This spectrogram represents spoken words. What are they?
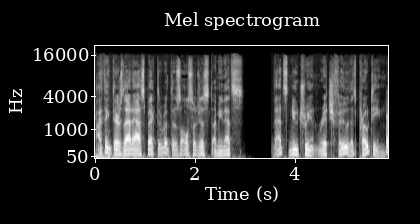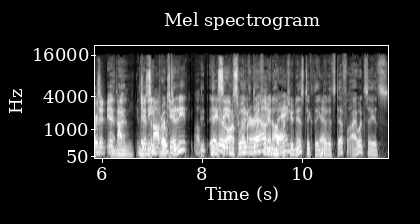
I think there's that aspect of it. There's also just, I mean, that's that's nutrient rich food. That's protein. or is it, it- I I- mean, they just an need protein. opportunity? It- they there see 'em are- swimming it's around definitely and an bang. opportunistic thing, Yeah. but it's definitely. I would say it's.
